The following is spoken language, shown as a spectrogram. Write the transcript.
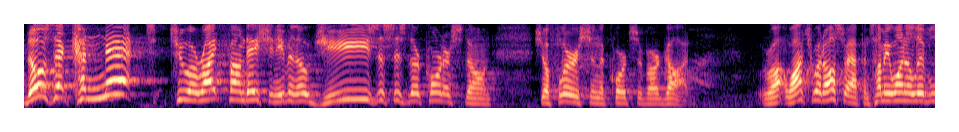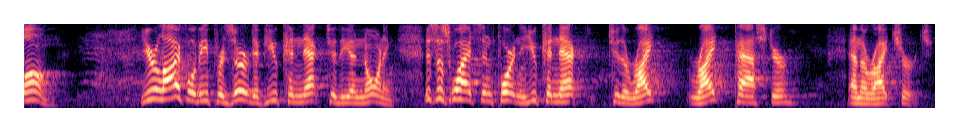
Those that connect to a right foundation, even though Jesus is their cornerstone, shall flourish in the courts of our God. Watch what also happens. How many want to live long? Your life will be preserved if you connect to the anointing. This is why it's important that you connect to the right, right pastor and the right church.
